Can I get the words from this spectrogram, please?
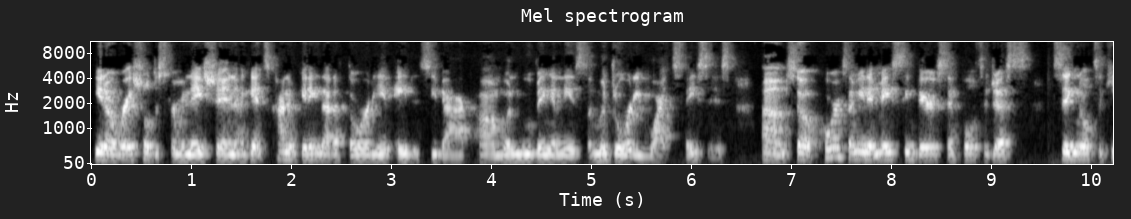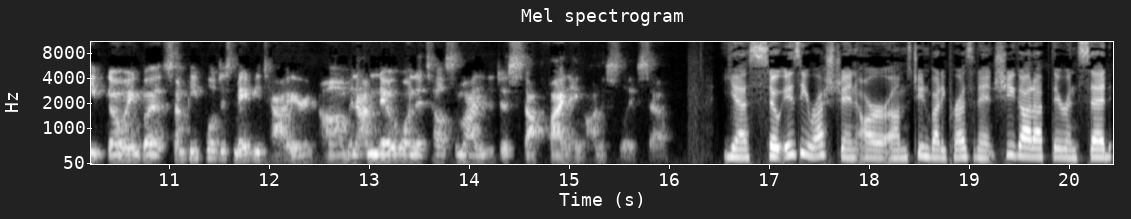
you know racial discrimination, against kind of getting that authority and agency back um, when moving in these majority white spaces. Um, so, of course, I mean, it may seem very simple to just signal to keep going, but some people just may be tired. Um, and I'm no one to tell somebody to just stop fighting, honestly. So. Yes. So Izzy Rushton, our um, student body president, she got up there and said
